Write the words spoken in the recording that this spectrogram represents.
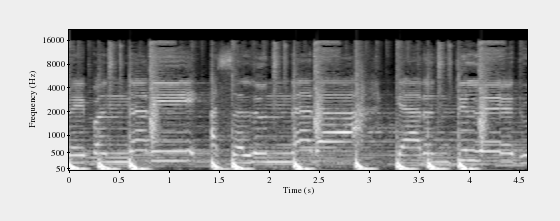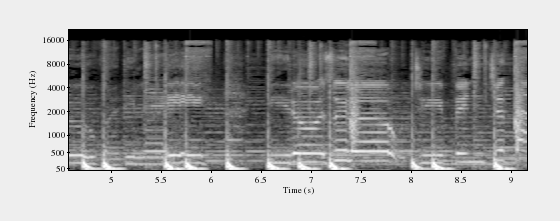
రేపన్నది అసలున్నదా? గ్యారంటీ లేదు వదిలే. ఈ రోజులో జీవించుతా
